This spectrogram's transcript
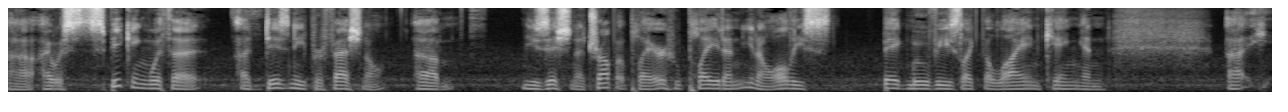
Uh, I was speaking with a, a Disney professional, um, musician, a trumpet player who played in, you know, all these big movies like The Lion King. And uh, he,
